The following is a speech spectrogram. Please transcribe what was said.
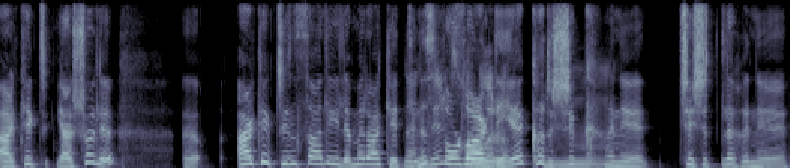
erkek yani şöyle e, erkek cinselliğiyle merak ettiğiniz Yani sorular soruları. diye karışık Hmm. hani çeşitli hani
